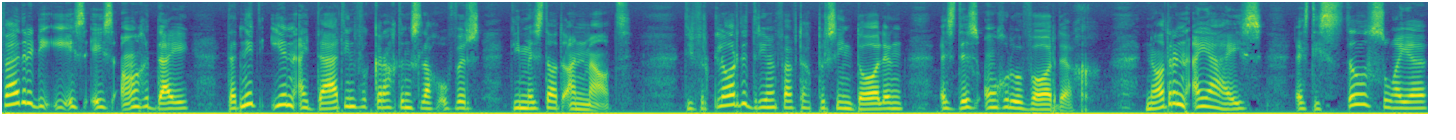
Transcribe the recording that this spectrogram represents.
Verder het die ISS aangeduid dat net 1 uit 13 verkrachtingsslagoffers die misdaad aanmeld. Die verklaarde 53% daling is dis ongeloofwaardig. Nader in eie huis is die stilswaie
